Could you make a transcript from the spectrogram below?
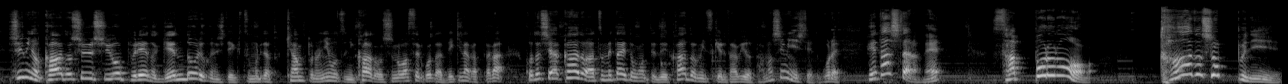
趣味のカード収集をプレーの原動力にしていくつもりだと。キャンプの荷物にカードを忍ばせることはできなかったが今年はカードを集めたいと思っててカードを見つける旅を楽しみにしているこれ下手したらね札幌のカードショップに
